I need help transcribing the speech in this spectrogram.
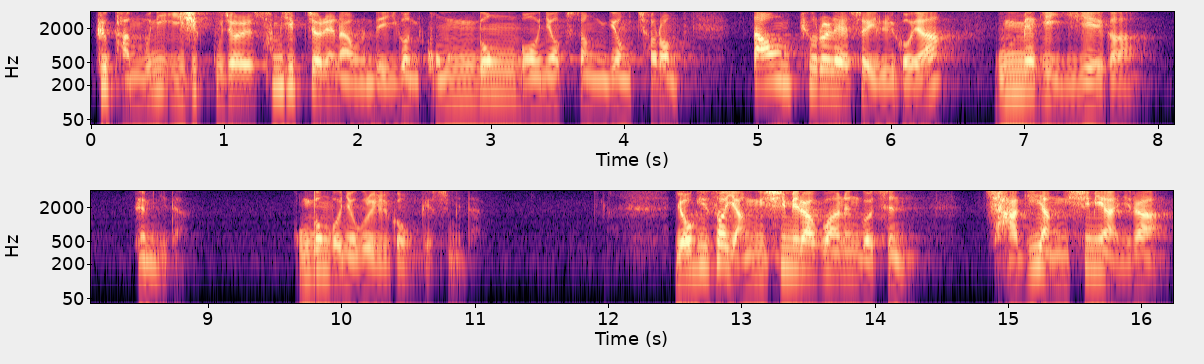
그 반문이 29절, 30절에 나오는데 이건 공동 번역 성경처럼 따옴표를 해서 읽어야 문맥이 이해가 됩니다. 공동 번역으로 읽어보겠습니다. 여기서 양심이라고 하는 것은 자기 양심이 아니라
